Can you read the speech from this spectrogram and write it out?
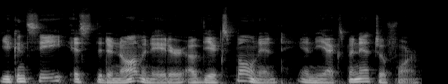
You can see it's the denominator of the exponent in the exponential form.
